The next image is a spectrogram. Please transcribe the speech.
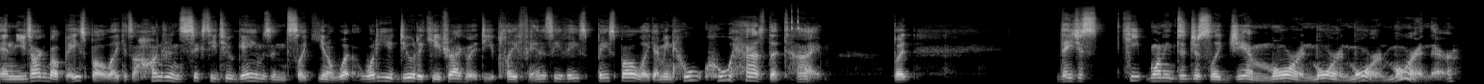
and you talk about baseball, like it's 162 games, and it's like, you know, what what do you do to keep track of it? Do you play fantasy base- baseball? Like, I mean, who who has the time? But they just keep wanting to just like jam more and more and more and more in there,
